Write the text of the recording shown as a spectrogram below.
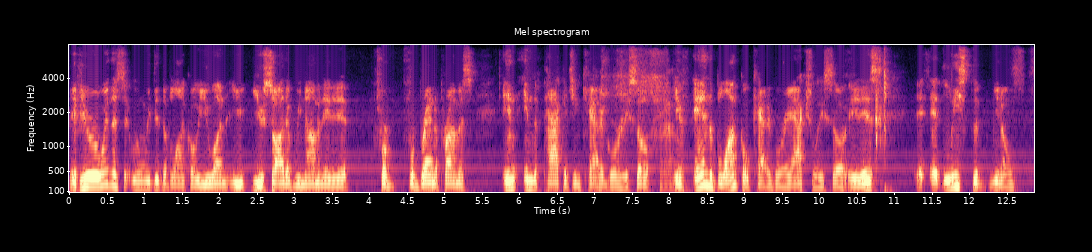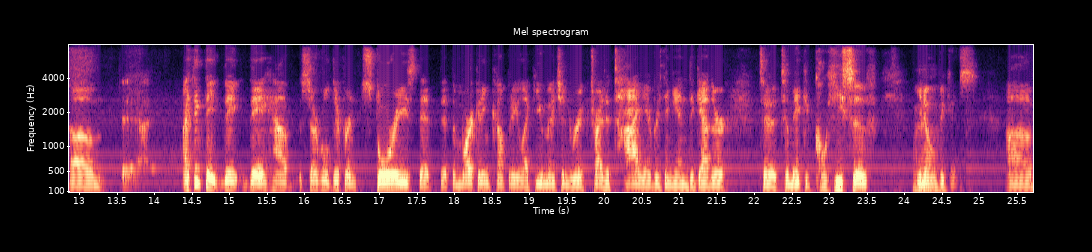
if you were with us when we did the Blanco, you un, you, you saw that we nominated it for for brand of promise in in the packaging category. So if and the Blanco category actually. So it is at least the you know um, I think they, they, they have several different stories that, that the marketing company, like you mentioned, Rick, try to tie everything in together to, to make it cohesive, you know, mm-hmm. because uh,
